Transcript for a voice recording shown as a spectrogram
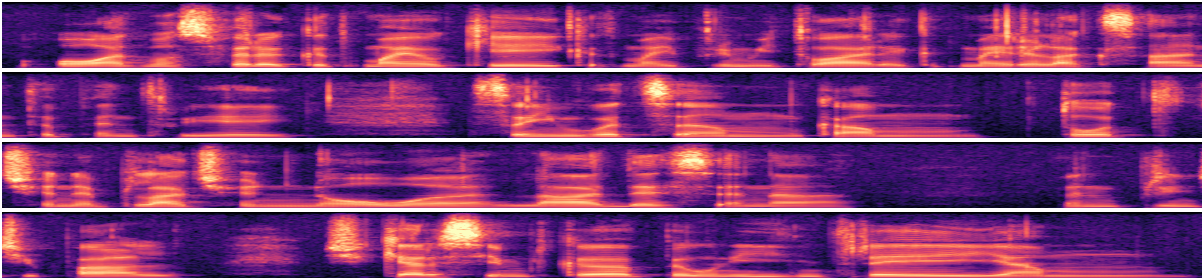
o atmosferă cât mai ok, cât mai primitoare, cât mai relaxantă pentru ei, să învățăm cam tot ce ne place nouă la desena în principal și chiar simt că pe unii dintre ei am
